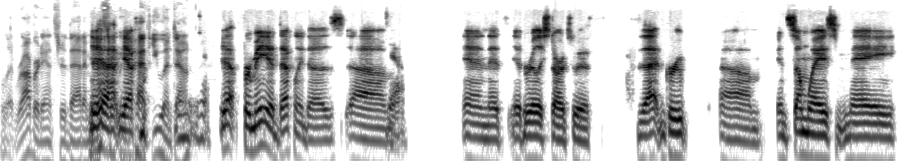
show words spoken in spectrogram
I'll let Robert answer that. I mean, yeah, yeah. Path you went down. Yeah. yeah, for me, it definitely does. Um, yeah, and it it really starts with that group um, in some ways may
